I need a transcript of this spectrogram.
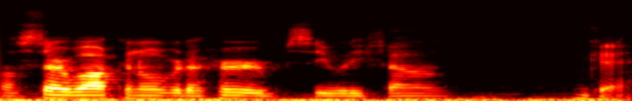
I'll start walking over to Herb, see what he found. Okay.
